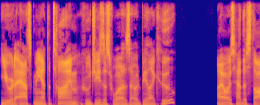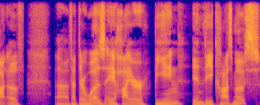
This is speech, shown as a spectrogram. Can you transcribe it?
you were to ask me at the time who Jesus was, I would be like, who? I always had this thought of uh, that there was a higher being in the cosmos,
